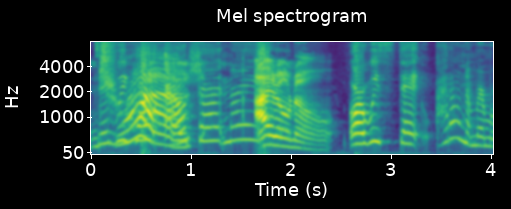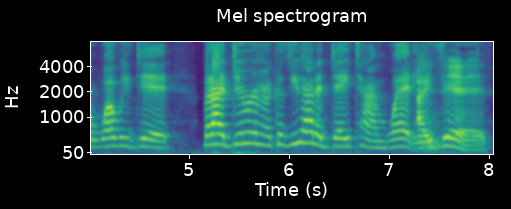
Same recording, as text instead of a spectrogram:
Did we go out that night? I don't know. or we stayed? I don't remember what we did, but I do remember because you had a daytime wedding. I did.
